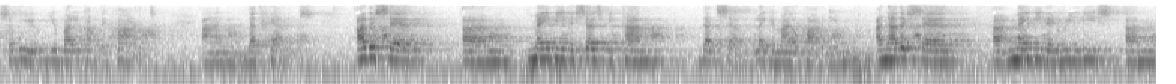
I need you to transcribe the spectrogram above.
so we, you bulk up the heart, and that helps. Others said um, maybe the cells become that cell, like a myocardium. Mm-hmm. Another said uh, maybe they release um,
